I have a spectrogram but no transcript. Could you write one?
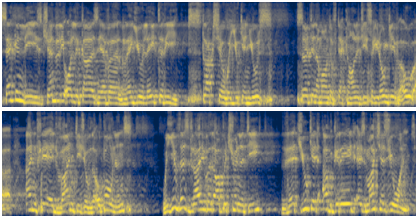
Secondly, is generally all the cars have a regulatory structure where you can use certain amount of technology so you don't give oh, uh, unfair advantage of the opponents. We give this driver the opportunity that you can upgrade as much as you want.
